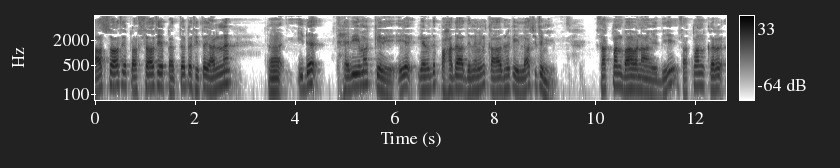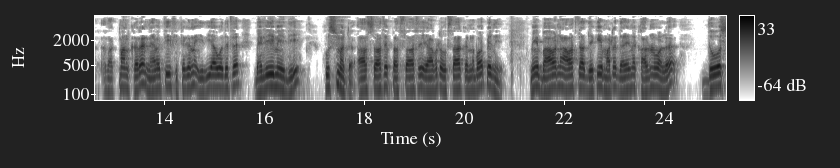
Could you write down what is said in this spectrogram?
ආශ්වාසය ප්‍රශ්වාසයේ පැත්තට සිත යන්න ඉඩ හැරීමක් කෙරේ. එය ගැනද පහදා දෙනමින් කාරුණික ඉල්ලා සිටිමි. සක්මන් භාවනාවේදී සක්මන් කර සක්මන් කර නැවතී සිටගෙන ඉරියව්ව දෙස බැලීමේදී හුස්මට ආස්වාසය ප්‍රස්වාසය යාමට උත්සාහ කරන බව පෙනේ. මේ භාවනා අවස්ථා දෙකේ මට දැනෙන කරුණවල දෝෂ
